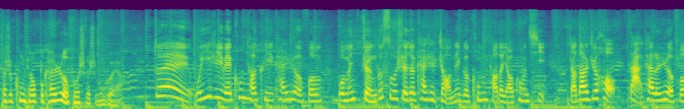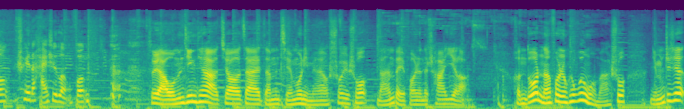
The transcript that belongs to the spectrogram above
但是空调不开热风是个什么鬼啊？对我一直以为空调可以开热风，我们整个宿舍就开始找那个空调的遥控器，找到之后打开了热风，吹的还是冷风。所以啊，我们今天啊就要在咱们节目里面要说一说南北方人的差异了。很多南方人会问我们啊，说你们这些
